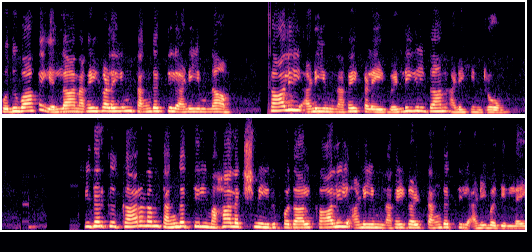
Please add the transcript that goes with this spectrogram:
பொதுவாக எல்லா நகைகளையும் தங்கத்தில் அணியும் நாம் காலில் அணியும் நகைகளை வெள்ளியில்தான் அணிகின்றோம். இதற்கு காரணம் தங்கத்தில் மகாலட்சுமி இருப்பதால் காலில் அணியும் நகைகள் தங்கத்தில் அணிவதில்லை.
